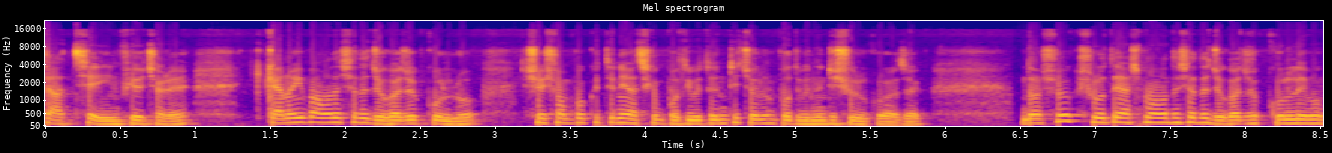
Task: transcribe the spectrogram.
চাচ্ছে ইন ফিউচারে কেনই বা আমাদের সাথে যোগাযোগ করল? সেই সম্পর্কিত নিয়ে আজকে প্রতিবেদনটি, চলুন প্রতিবেদনটি শুরু করা যাক। দর্শক, শুরুতে আসমা আমাদের সাথে যোগাযোগ করল এবং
